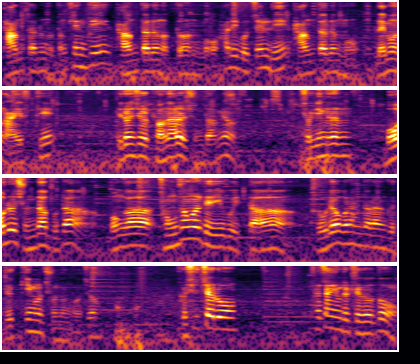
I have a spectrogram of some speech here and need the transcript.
다음 달은 어떤 캔디, 다음 달은 어떤 뭐 하리보 젤리, 다음 달은 뭐 레몬 아이스티 이런 식으로 변화를 준다면 저기는 뭐를 준다 보다 뭔가 정성을 들이고 있다, 노력을 한다라는 그 느낌을 주는 거죠. 그 실제로 사장님들께서도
